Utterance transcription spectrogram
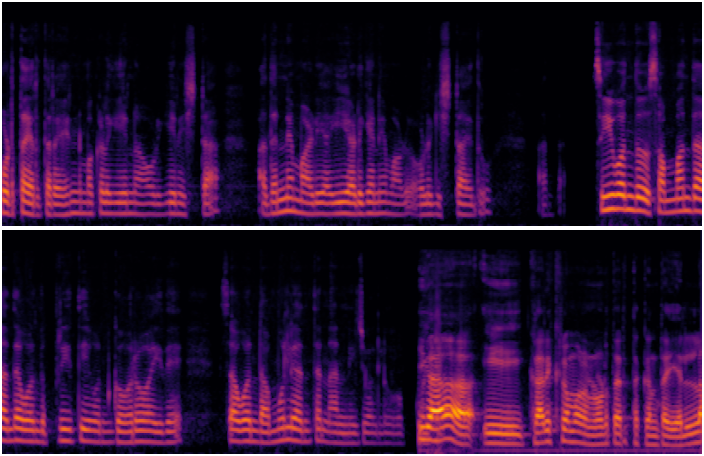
ಕೊಡ್ತಾ ಇರ್ತಾರೆ. ಹೆಣ್ಣು ಮಕ್ಕಳಿಗೆ ಏನು ಅವ್ಳಿಗೇನು ಇಷ್ಟ, ಅದನ್ನೇ ಮಾಡಿ, ಈ ಅಡುಗೆನೇ ಮಾಡು, ಅವಳಿಗೆ ಇಷ್ಟ ಇದು ಅಂತ. ಸೊ ಈ ಒಂದು ಸಂಬಂಧ ಅಂದರೆ ಒಂದು ಪ್ರೀತಿ, ಒಂದು ಗೌರವ ಇದೆ. ಸೊ ಒಂದು ಅಮೂಲ್ಯ ಅಂತ ನಾನು ನಿಜವಾಗ್ಲೂ ಈಗ ಈ ಕಾರ್ಯಕ್ರಮವನ್ನು ನೋಡ್ತಾ ಇರ್ತಕ್ಕಂಥ ಎಲ್ಲ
